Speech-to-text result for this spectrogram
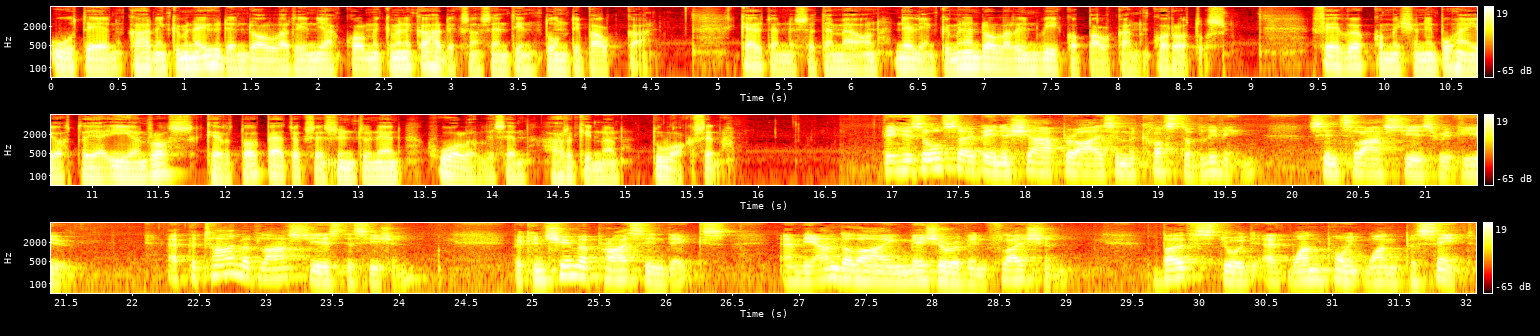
uuteen 21 dollarin ja 38 sentin tuntipalkkaan. Käytännössä tämä on 40 dollarin viikkopalkan korotus. Fair Work Commissionin puheenjohtaja Ian Ross kertoi päätöksen syntyneen huolellisen harkinnan tuloksena. There has also been a sharp rise in the cost of living since last year's review. At the time of last year's decision, the Consumer Price Index and the underlying measure of inflation – both stood at 1.1%.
